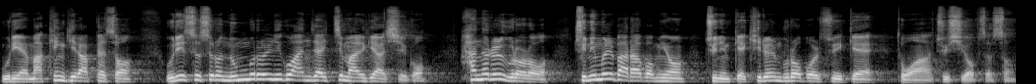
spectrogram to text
우리의 막힌 길 앞에서 우리 스스로 눈물을 흘리고 앉아있지 말게 하시고 하늘을 우러러 주님을 바라보며 주님께 길을 물어볼 수 있게 도와주시옵소서.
